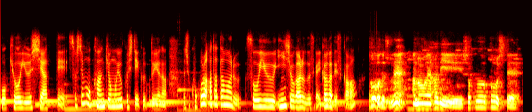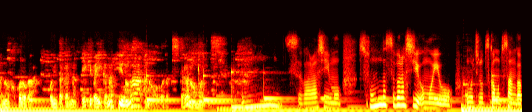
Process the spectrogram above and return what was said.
こう共有し合って、そしてもう環境も良くしていくというような、何でしょう心温まる、そういう印象があるんですが、いかがですか？そうですね。あのやはり食を通してあの心がこう豊かになっていけばいいかなっていうのがあの私からの思いです。素晴らしい。もう、そんな素晴らしい思いをお持ちの塚本さんが、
